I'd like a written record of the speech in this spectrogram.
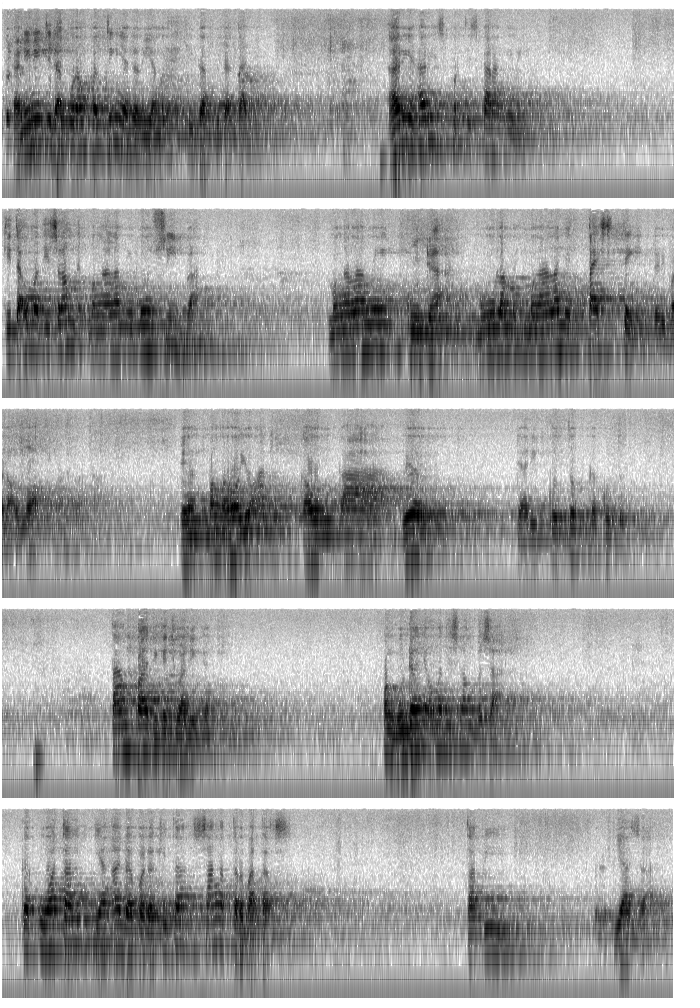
Dan ini tidak kurang pentingnya dari yang sudah-sudah tadi. Hari-hari seperti sekarang ini, kita umat Islam mengalami musibah, mengalami godaan, mengalami, mengalami testing daripada Allah. Dengan pengeroyokan kaum kafir dari kutub ke kutub. Tanpa dikecualikan. Penggunanya umat Islam besar. Kekuatan yang ada pada kita sangat terbatas. Tapi biasa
